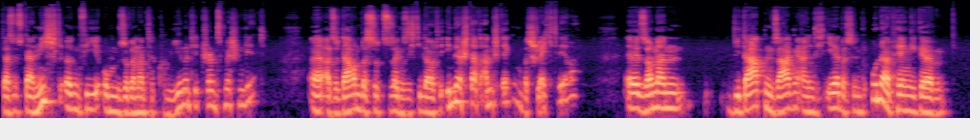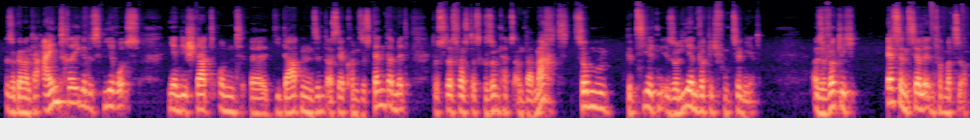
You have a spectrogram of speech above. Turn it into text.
dass es da nicht irgendwie um sogenannte Community Transmission geht, äh, also darum, dass sozusagen sich die Leute in der Stadt anstecken, was schlecht wäre, äh, sondern die Daten sagen eigentlich eher, das sind unabhängige sogenannte Einträge des Virus, hier in die Stadt und äh, die Daten sind auch sehr konsistent damit, dass das, was das Gesundheitsamt da macht, zum gezielten Isolieren wirklich funktioniert. Also wirklich essentielle Information.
